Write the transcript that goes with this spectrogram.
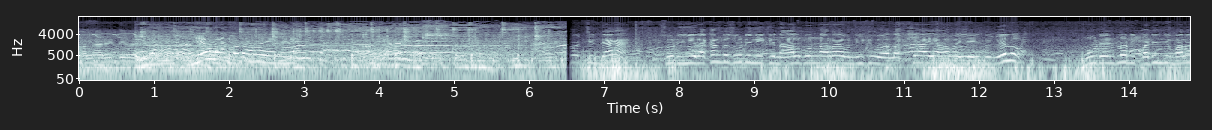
జగన్ రెడ్డి వచ్చిందే? చూడు ఈ రకంగా చూడు నీకు నాలుగున్నర నీకు లక్ష యాభై ఐదు వేలు. మూడేంట్లో నీకు పడింది మళ్ళా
